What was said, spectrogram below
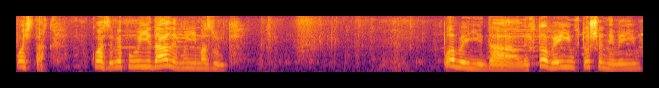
Ось так. Кози, ви повиїдали мої мазульки? Повиїдали. Хто виїв, хто ще не виїв.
